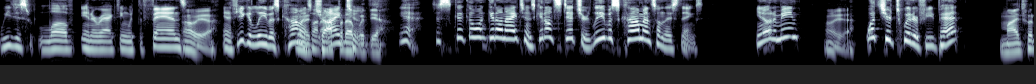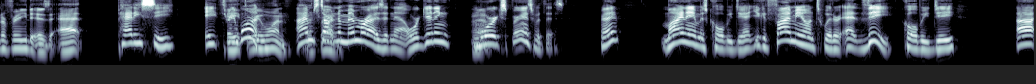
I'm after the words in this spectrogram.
we just love interacting with the fans. oh yeah. And if you could leave us comments on chop iTunes, it up with you. yeah, just go, on, get on iTunes, get on Stitcher, leave us comments on these things. You know what I mean? Oh yeah. What's your Twitter feed, Pat? My Twitter feed is at Patty C eight three one. I'm starting to memorize it now. We're getting Yeah. more experience with this, right? My name is Colby Dant. You can find me on Twitter at the Colby D. Uh,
